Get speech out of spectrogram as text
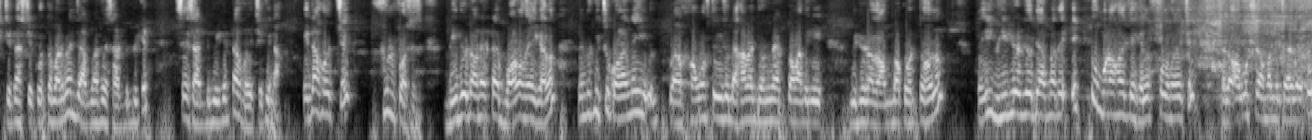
স্ট্যাটাস চেক করতে পারবেন যে আপনার যে সার্টিফিকেট সেই সার্টিফিকেটটা হয়েছে কিনা। এটা হচ্ছে ফুল প্রসেস ভিডিওটা অনেকটা বড় হয়ে গেল, কিন্তু কিছু করার নেই সমস্ত কিছু দেখানোর জন্য একটু আমাদেরকে ভিডিওটা লম্বা করতে হলো। তো এই ভিডিও যদি আপনাদের একটু মনে হয় যে হেল্পফুল হয়েছে, তাহলে অবশ্যই আমাদের চ্যানেলটা একটু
